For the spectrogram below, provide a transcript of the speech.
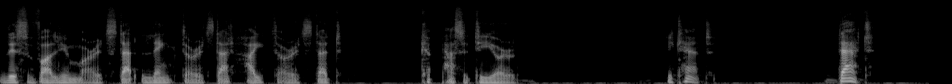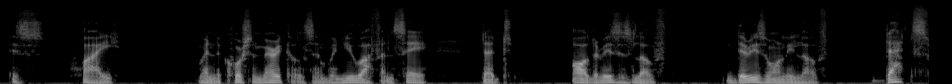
this volume or it's that length or it's that height or it's that capacity or you can't. That is why when the Course in Miracles and when you often say that all there is is love, there is only love. That's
